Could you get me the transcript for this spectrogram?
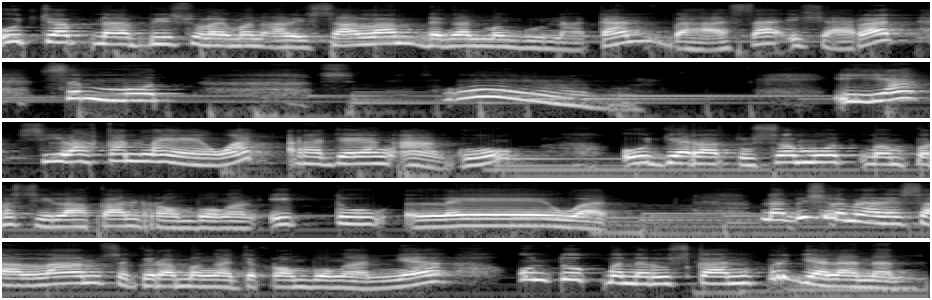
ucap Nabi Sulaiman alaihissalam dengan menggunakan bahasa isyarat semut. Hmm. Iya, silahkan lewat Raja yang Agung. Ujar Ratu Semut mempersilahkan rombongan itu lewat. Nabi Sulaiman alaihissalam segera mengajak rombongannya untuk meneruskan perjalanan.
